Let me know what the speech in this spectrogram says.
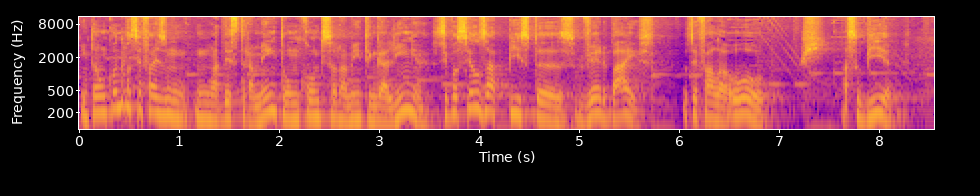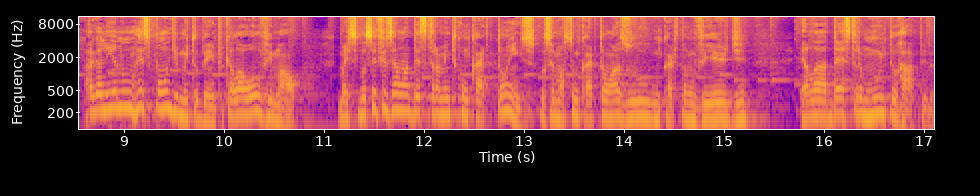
Então, quando você faz um, um adestramento, um condicionamento em galinha, se você usar pistas verbais, você fala, ô, assobia, a galinha não responde muito bem, porque ela ouve mal. Mas se você fizer um adestramento com cartões, você mostra um cartão azul, um cartão verde, ela adestra muito rápido.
